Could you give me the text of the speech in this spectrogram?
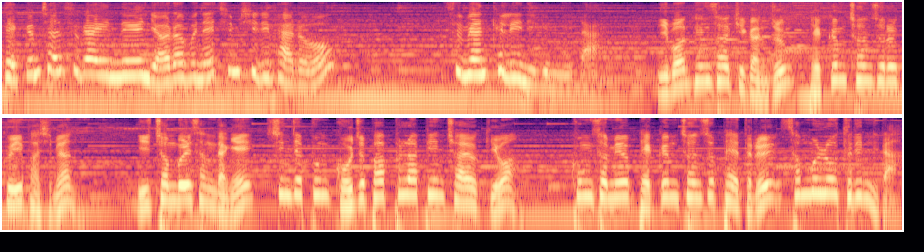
백금천수가 있는 여러분의 침실이 바로 수면 클리닉입니다. 이번 행사 기간 중 백금천수를 구입하시면 2,000불 상당의 신제품 고주파 플라핀 좌욕기와 콩섬유 백금천수 패드를 선물로 드립니다.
